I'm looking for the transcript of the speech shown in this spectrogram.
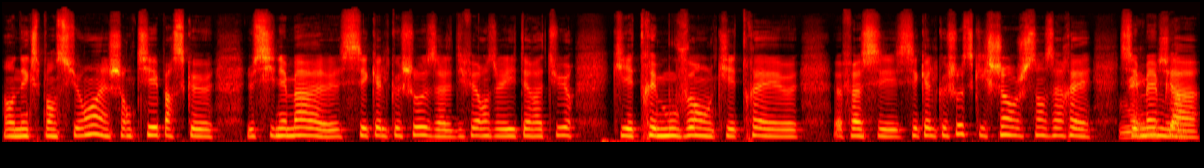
en expansion, un chantier parce que le cinéma, euh, c'est quelque chose, à la différence de la littérature, qui est très mouvant, qui est très... Euh, enfin, c'est quelque chose qui change sans arrêt. C'est même la,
